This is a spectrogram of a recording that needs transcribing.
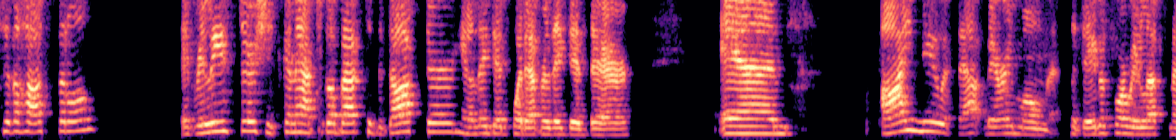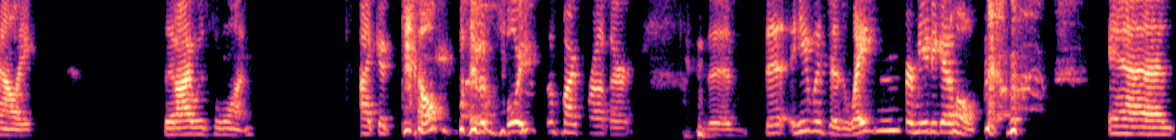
to the hospital. They've released her. She's going to have to go back to the doctor. You know, they did whatever they did there. And I knew at that very moment, the day before we left Maui, that I was the one. I could tell by the voice of my brother that, that he was just waiting for me to get home. and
